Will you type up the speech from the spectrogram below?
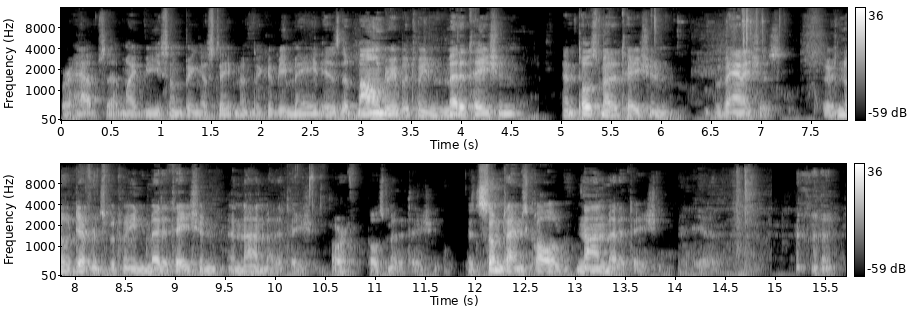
perhaps that might be something a statement that could be made, is the boundary between meditation and post meditation vanishes. There's no difference between meditation and non meditation or post meditation. It's sometimes called non meditation. Yeah.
